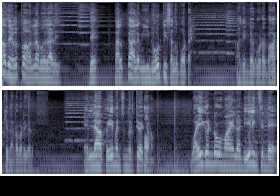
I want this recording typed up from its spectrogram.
അത് എളുപ്പമല്ല മുതലാളി. ദേ തൽക്കാലം ഈ നോട്ടീസ് അങ്ങ് പോട്ടെ. അതിന്റെ കൂടെ ബാക്കി നടപടികളും. എല്ലാ പേയ്മെന്റ്സും നിർത്തിവെക്കണം വൈകുണ്ഠവുമായുള്ള ഡീലിങ്സിന്റെ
